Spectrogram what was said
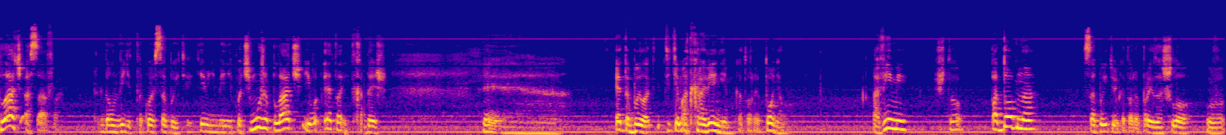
плач Асафа – когда он видит такое событие. Тем не менее, почему же плач и вот это Итхадеш? Э, это было тем откровением, которое понял Авими, что подобно событию, которое произошло в,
